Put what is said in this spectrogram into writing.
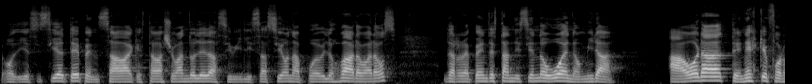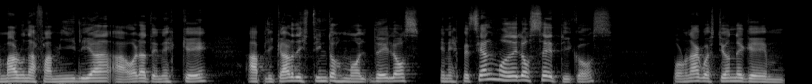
o XVII pensaba que estaba llevándole la civilización a pueblos bárbaros, de repente están diciendo, bueno, mira, ahora tenés que formar una familia, ahora tenés que aplicar distintos modelos, en especial modelos éticos, por una cuestión de que mm,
